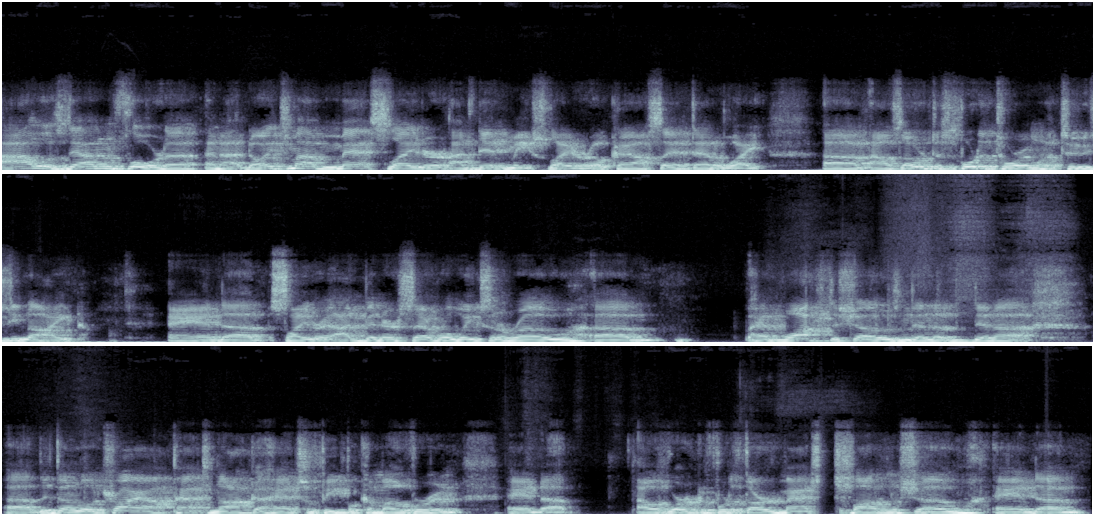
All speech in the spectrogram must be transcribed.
I was down in Florida, and I, the time I met Slater, I didn't meet Slater. Okay, I'll say it that way. Um, I was over at the Sportatorium on a Tuesday night, and uh, Slater, I'd been there several weeks in a row. Um, had watched the shows, and then uh, then uh, uh, they done a little tryout. Pat Tanaka had some people come over, and and uh, I was working for the third match spot on the show, and um,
